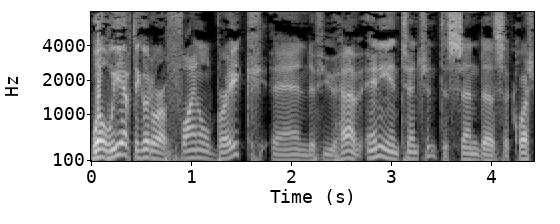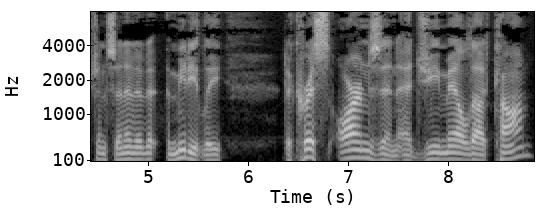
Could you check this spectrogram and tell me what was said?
Well, we have to go to our final break, and if you have any intention to send us a question, send it immediately to Chris Arnzen at gmail.com,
